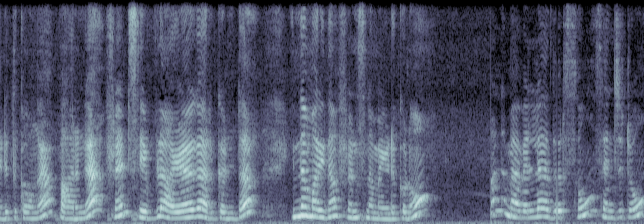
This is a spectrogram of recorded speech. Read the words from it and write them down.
எடுத்துக்கோங்க. பாருங்கள் ஃப்ரெண்ட்ஸ் எவ்வளோ அழகாக இருக்குன்ட்டு. இந்த மாதிரி தான் ஃப்ரெண்ட்ஸ் நம்ம எடுக்கணும். நம்ம வெள்ளை அதிரசம் செஞ்சுட்டோம்.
